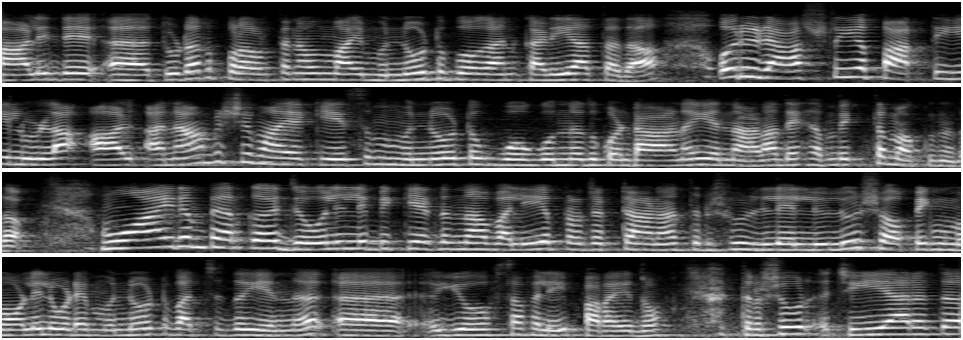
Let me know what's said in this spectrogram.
മാളിന്റെ തുടർ പ്രവർത്തനവുമായി മുന്നോട്ട് പോകാൻ കഴിയാത്തത് ഒരു രാഷ്ട്രീയ പാർട്ടിയിലുള്ള ആൾ അനാവശ്യമായ കേസ് മുന്നോട്ട് പോകുന്നത് കൊണ്ടാണ് എന്നാണ് അദ്ദേഹം വ്യക്തമാക്കുന്നത്. മൂവായിരം പേർക്ക് ജോലി ലഭിക്കേണ്ടുന്ന വലിയ പ്രൊജക്ടാണ് തൃശൂരിലെ ലുലു ഷോപ്പിംഗ് മാളിലൂടെ മുന്നോട്ട് വച്ചത് എന്ന് യൂസഫ് അലി പറയുന്നു. തൃശൂർ ചീയാരത്ത്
